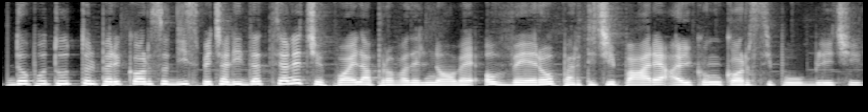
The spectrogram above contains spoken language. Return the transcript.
Dopo tutto il percorso di specializzazione c'è poi la prova del 9, ovvero partecipare ai concorsi pubblici.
